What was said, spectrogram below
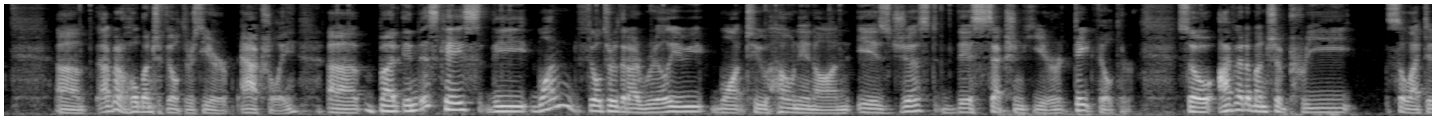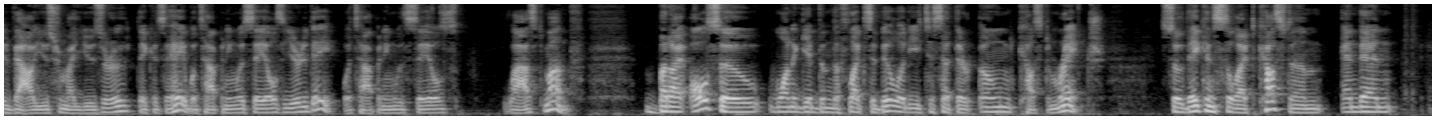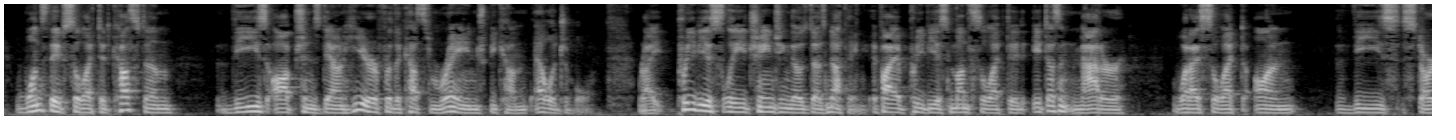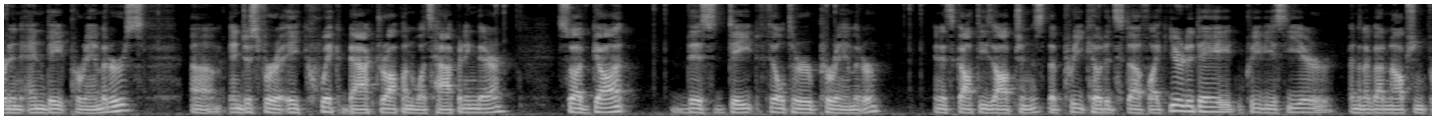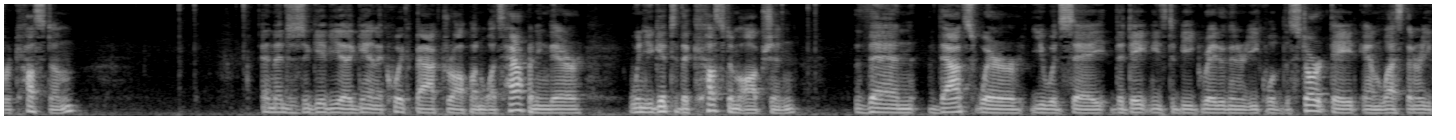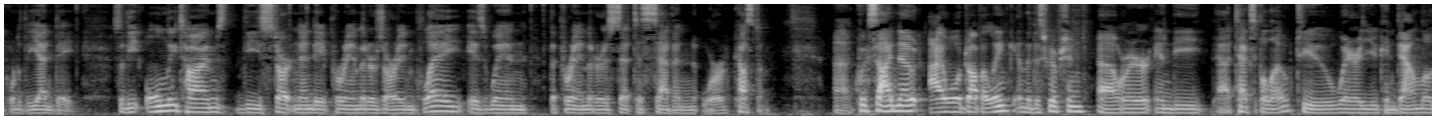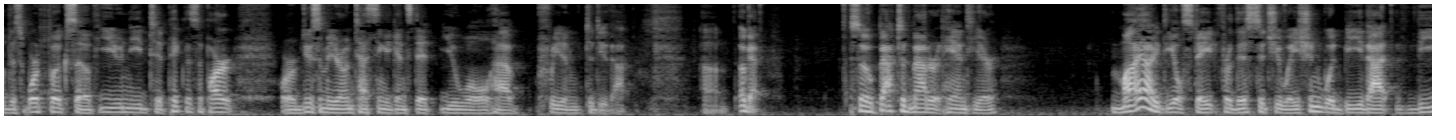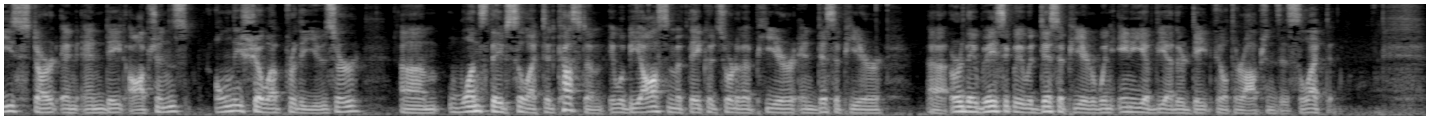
Um, I've got a whole bunch of filters here, actually. Uh, but in this case, the one filter that I really want to hone in on is just this section here, date filter. So I've got a bunch of pre selected values for my user. They could say, hey, what's happening with sales year to date? What's happening with sales last month? But I also want to give them the flexibility to set their own custom range. So they can select custom, and then once they've selected custom, these options down here for the custom range become eligible, right? Previously, changing those does nothing. If I have previous month selected, it doesn't matter what I select on these start and end date parameters. Um, and just for a quick backdrop on what's happening there. So I've got this date filter parameter and it's got these options, the pre-coded stuff like year to date, previous year, and then I've got an option for custom. And then just to give you, again, a quick backdrop on what's happening there, when you get to the custom option, then that's where you would say the date needs to be greater than or equal to the start date and less than or equal to the end date. So the only times these start and end date parameters are in play is when the parameter is set to seven or custom. Uh, quick side note, I will drop a link in the description uh, or in the uh, text below to where you can download this workbook. So if you need to pick this apart or do some of your own testing against it, you will have freedom to do that. Um, okay, so back to the matter at hand here. My ideal state for this situation would be that these start and end date options only show up for the user um, once they've selected custom. It would be awesome if they could sort of appear and disappear uh, or they basically would disappear when any of the other date filter options is selected.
